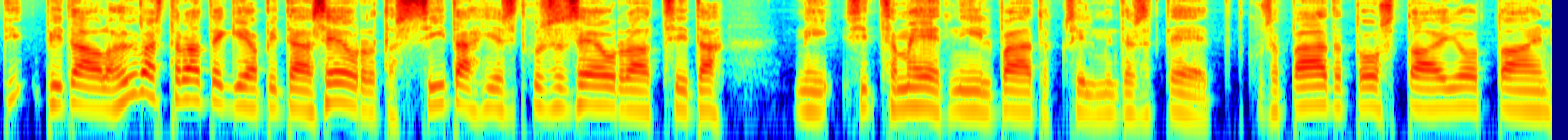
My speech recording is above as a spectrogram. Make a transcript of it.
ti- pitää olla hyvä strategia, pitää seurata sitä, ja sitten kun sä seuraat sitä, niin sitten sä meet niillä päätöksillä, mitä sä teet. Kun sä päätät ostaa jotain,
